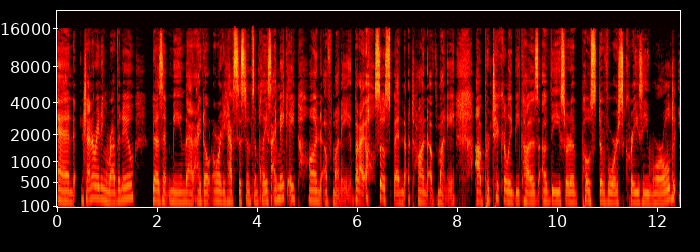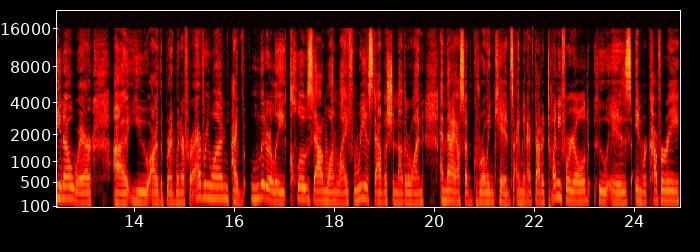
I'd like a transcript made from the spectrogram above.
And generating revenue doesn't mean that I don't already have systems in place. I make a ton of money, but I also spend a ton of money, uh, particularly because of the sort of post divorce crazy world, you know, where uh, you are the breadwinner for everyone. I've literally closed down one life, reestablished another one. And then I also have growing kids. I mean, I've got a 24 year old who is in recovery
